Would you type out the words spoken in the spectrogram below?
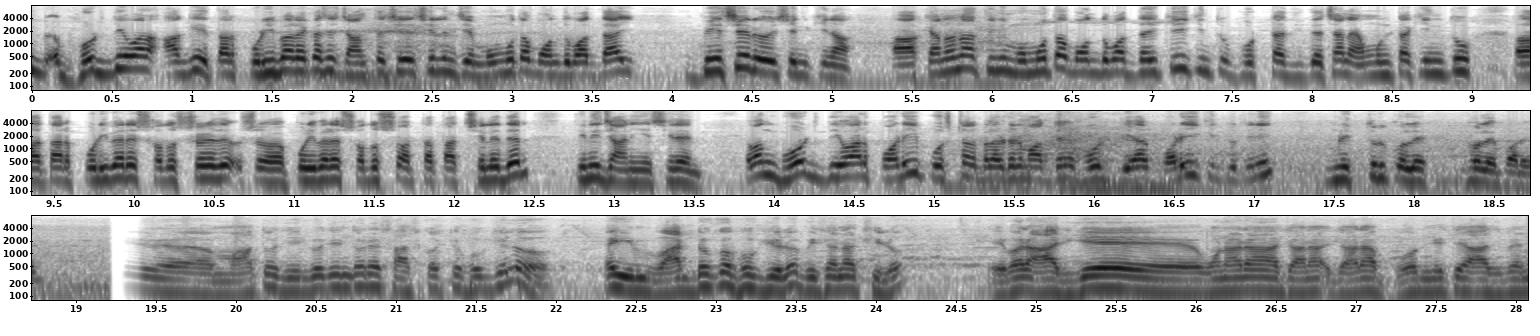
ভোট দেওয়ার আগে তার পরিবারের কাছে জানতে চেয়েছিলেন যে মমতা বন্দ্যোপাধ্যায় বেঁচে রয়েছেন কিনা। কেননা তিনি মমতা বন্দ্যোপাধ্যায়কেই কিন্তু ভোটটা দিতে চান, এমনটা কিন্তু তার পরিবারের সদস্যদের পরিবারের সদস্য অর্থাৎ তার ছেলেদের তিনি জানিয়েছিলেন। এবং ভোট দেওয়ার পরেই পোস্টাল ব্যালটের মাধ্যমে ভোট দেওয়ার পরেই কিন্তু তিনি মৃত্যুর কোলে ঢলে পড়েন। মা তো দীর্ঘদিন ধরে শ্বাসকষ্টে ভুগছিল, এই বার্ধক্য ভুগছিল, বিছানা ছিল। এবার আজকে ওনারা যারা যারা ভোট নিতে আসবেন,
